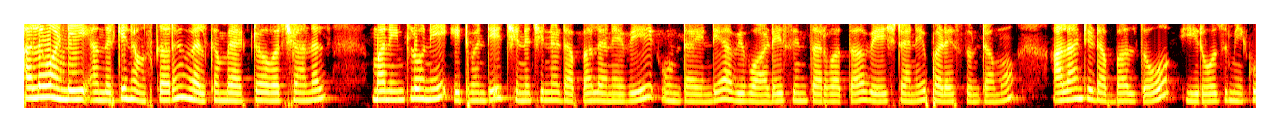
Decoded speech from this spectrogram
హలో అండి అందరికీ నమస్కారం. Welcome back to our channel. మన ఇంట్లోనే ఇటువంటి చిన్న చిన్న డబ్బాలు అనేవి ఉంటాయండి. అవి వాడేసిన తర్వాత వేస్ట్ అనే పడేస్తుంటాము. అలాంటి డబ్బాలతో ఈరోజు మీకు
